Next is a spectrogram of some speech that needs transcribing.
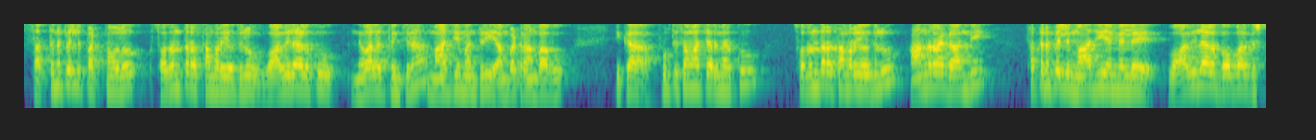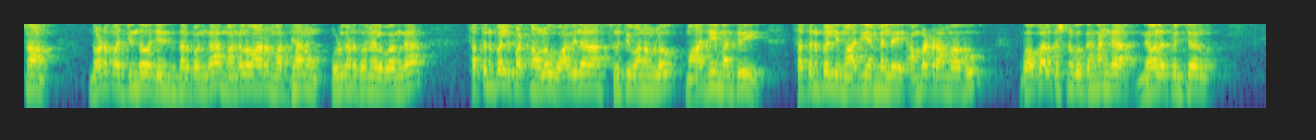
సత్తెనపల్లి పట్టణంలో స్వతంత్ర సమరయోధులు వావిలాలకు నివాళులర్పించిన మాజీ మంత్రి అంబటి రాంబాబు ఇక పూర్తి సమాచారం మేరకు స్వతంత్ర సమరయోధులు ఆంధ్రా గాంధీ సత్తెనపల్లి మాజీ ఎమ్మెల్యే వావిలాల గోపాలకృష్ణ నూట పద్దెనిమిదవ జయంతి సందర్భంగా మంగళవారం మధ్యాహ్నం మూడు గంటల సమయంలో సత్తెనపల్లి పట్టణంలో వావిలాల శృతివనంలో మాజీ మంత్రి సత్తెనపల్లి మాజీ ఎమ్మెల్యే అంబటి రాంబాబు గోపాలకృష్ణకు ఘనంగా నివాళులర్పించారు.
